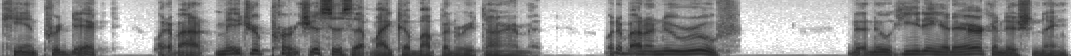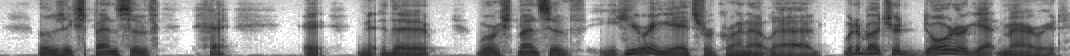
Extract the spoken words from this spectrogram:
can't predict. What about major purchases that might come up in retirement? What about a new roof, the new heating and air conditioning, those expensive, eh, the more expensive hearing aids for crying out loud? What about your daughter getting married?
